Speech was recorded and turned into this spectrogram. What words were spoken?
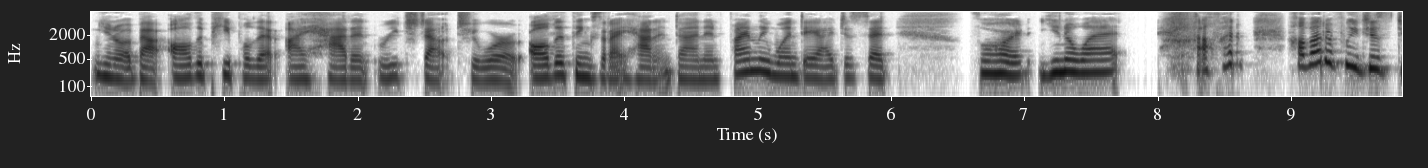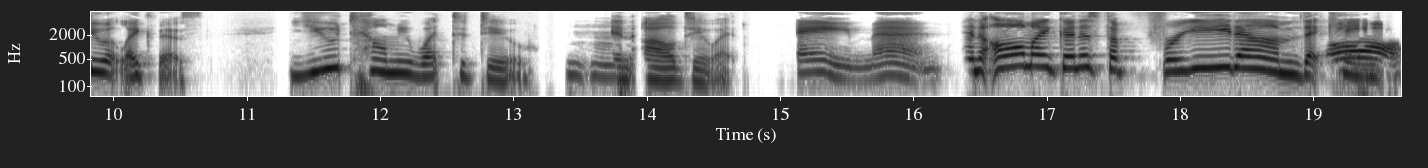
you know, about all the people that I hadn't reached out to or all the things that I hadn't done. And finally, one day I just said, Lord, you know what? How about, how about if we just do it like this? You tell me what to do mm-hmm. and I'll do it. Amen. And oh my goodness, the freedom that came, oh.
